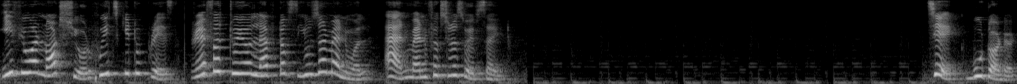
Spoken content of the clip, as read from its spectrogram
If you are not sure which key to press, refer to your laptop's user manual and manufacturer's website. Check boot order.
